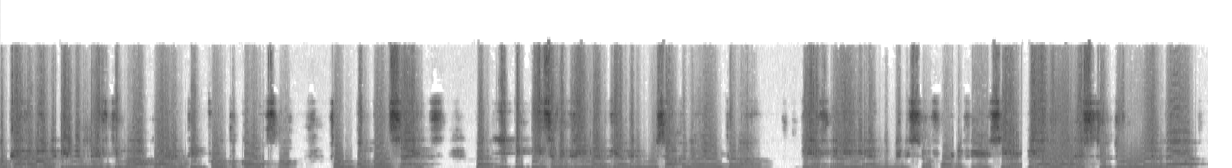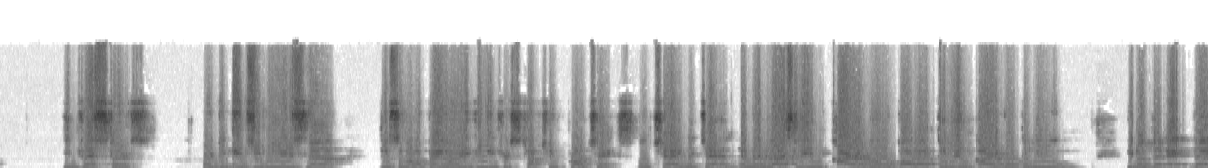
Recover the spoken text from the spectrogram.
magkakaroon, i-lift yung mga quarantine protocols no? for, on both sides. But it, it needs an agreement, kaya pinag-uusapan na ngayon ito ng DFA and the Ministry of Foreign Affairs here. The other one has to do with uh, investors or the engineers na doon sa mga priority infrastructure projects ng China dyan. And then lastly, yung cargo, para tuloy yung cargo, tuloy yung, you know, the, the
